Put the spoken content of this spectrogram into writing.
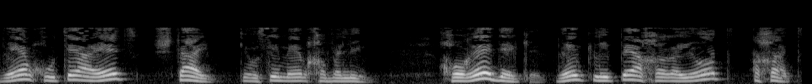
והם חוטי העץ, שתיים, כי עושים מהם חבלים. חורי דקל והם קליפי החריות, אחת.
